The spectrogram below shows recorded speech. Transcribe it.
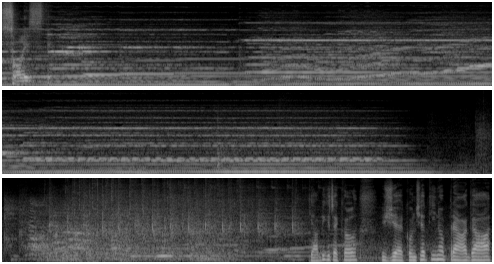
solisty. Bych řekl, že Concertino Praga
